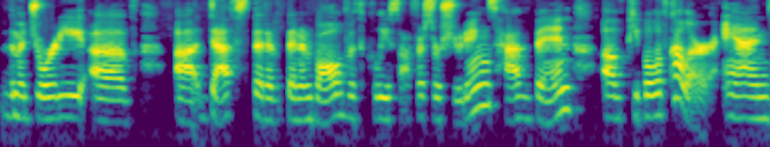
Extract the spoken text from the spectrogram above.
the majority of uh, deaths that have been involved with police officer shootings have been of people of color. And,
